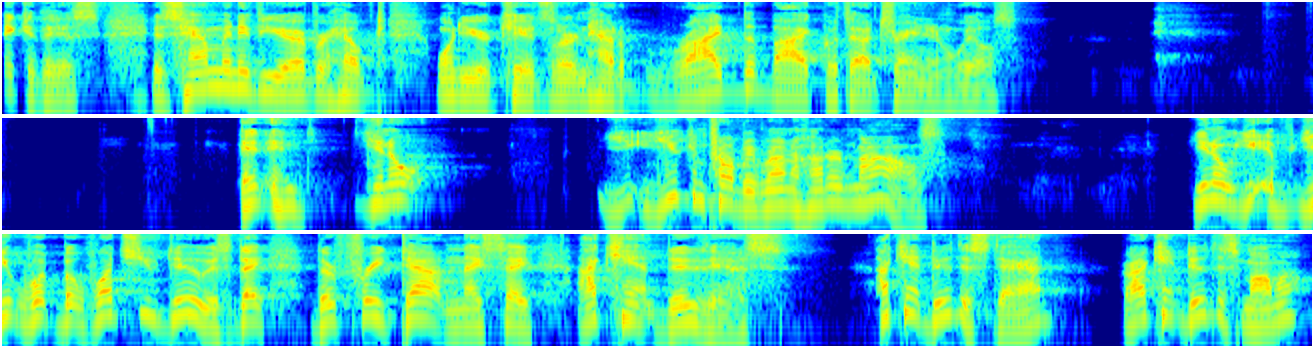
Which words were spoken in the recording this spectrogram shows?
think of this, is how many of you ever helped one of your kids learn how to ride the bike without training wheels? And, and you know, you, you can probably run 100 miles you know, you, you, what, but what you do is they, they're freaked out and they say, I can't do this. I can't do this, Dad. Or I can't do this, Mama.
